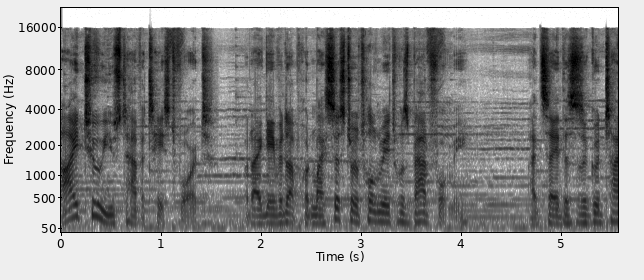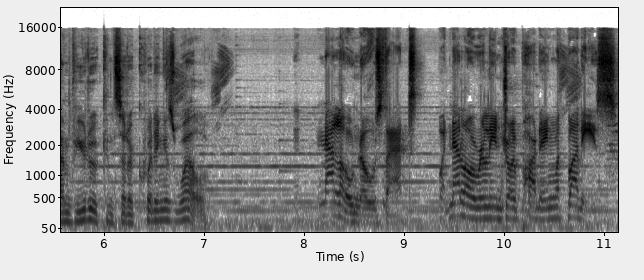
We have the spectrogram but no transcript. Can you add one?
I too used to have a taste for it, but I gave it up when my sister told me it was bad for me. I'd say this is a good time for you to consider quitting as well. Nello knows that, but Nello really enjoyed partying with buddies.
